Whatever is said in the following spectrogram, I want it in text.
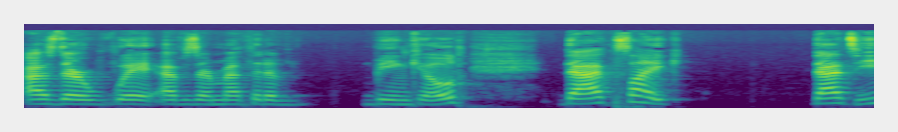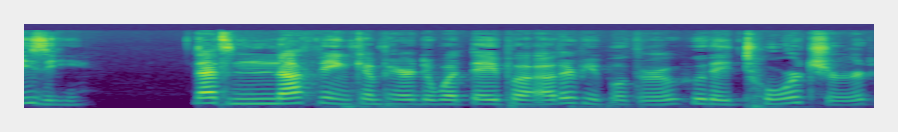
as their way as their method of being killed, that's like that's easy. That's nothing compared to what they put other people through, who they tortured.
